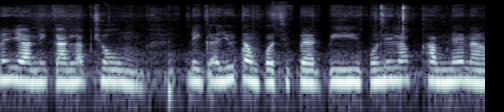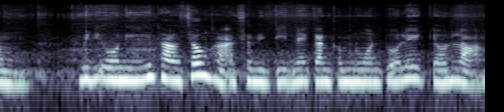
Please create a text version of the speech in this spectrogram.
ณญาณในการรับชม เด็กอายุต่ำกว่า 18 ปีควรได้รับคำแนะนำวิดีโอนี้ทางช่องหาสถิติในการคำนวณตัวเลขย้อนหลัง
